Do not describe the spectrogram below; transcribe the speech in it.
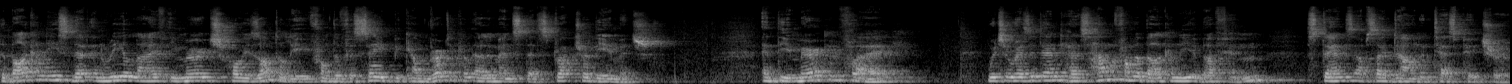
The balconies that in real life emerge horizontally from the facade become vertical elements that structure the image. And the American flag, which a resident has hung from a balcony above him, stands upside down in Tess' picture,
